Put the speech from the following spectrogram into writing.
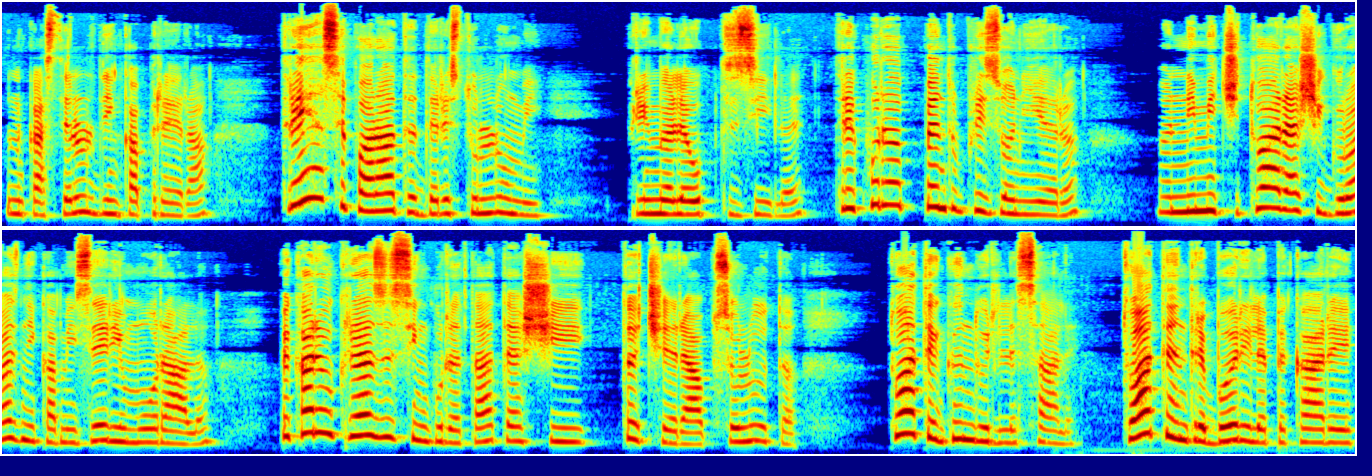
în castelul din Caprera, trăia separată de restul lumii. Primele opt zile trecură pentru prizonieră în nimicitoarea și groaznica mizerie morală pe care o creează singurătatea și tăcerea absolută. Toate gândurile sale, toate întrebările pe care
